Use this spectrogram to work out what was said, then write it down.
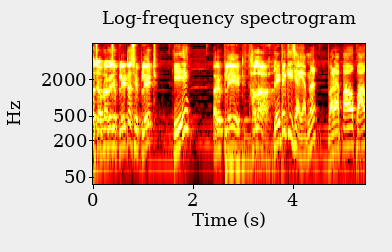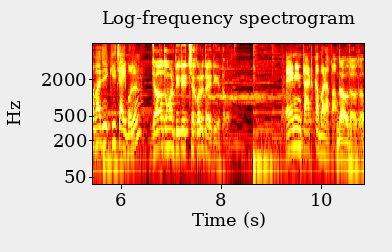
আচ্ছা আপনার কাছে প্লেট আছে প্লেট কি? আরে প্লেট থালা। প্লেটে কি চাই আপনার? বড়া পাও পাও ভাজি কি চাই বলুন? যা তোমার দিতে ইচ্ছা করে তাই দিয়ে দাও এই নিন টাটকা বড়া পাও। দাও দাও দাও।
